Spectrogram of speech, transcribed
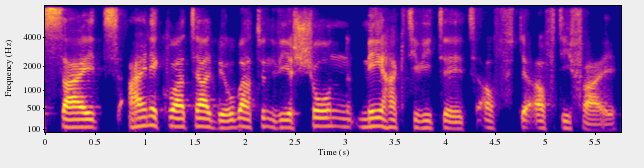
seit einem Quartal beobachten wir schon mehr Aktivität auf, de, auf DeFi.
